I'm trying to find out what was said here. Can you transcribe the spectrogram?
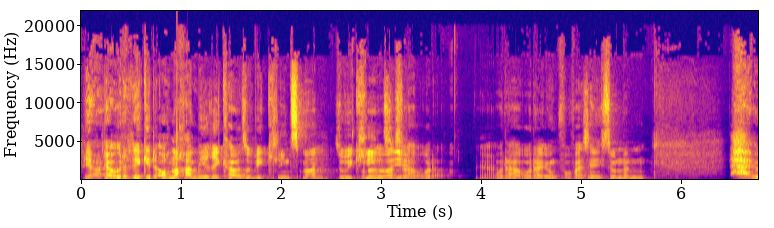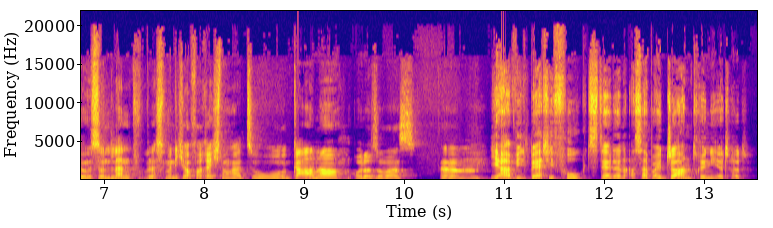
ja, Ja, oder der geht auch nach Amerika, so wie Klinsmann. So wie Oder, Cleansy. ja? oder, ja. oder, oder irgendwo, weiß ich nicht, so ein, ja, irgend so ein Land, das man nicht auf der Rechnung hat, so Ghana oder sowas. Ähm, ja, wie Bertie Vogts, der dann Aserbaidschan trainiert hat.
